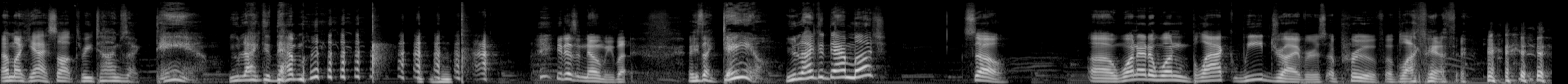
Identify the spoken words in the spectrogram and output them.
I'm like, yeah, I saw it three times. Like, damn, you liked it that much. he doesn't know me, but he's like, damn, you liked it that much. So, uh, one out of one black weed drivers approve of Black Panther.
